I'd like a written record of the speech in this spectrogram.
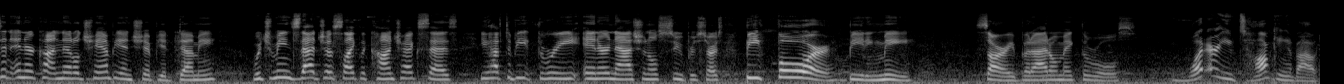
an Intercontinental Championship, you dummy. Which means that, just like the contract says, you have to beat three international superstars before beating me. Sorry, but I don't make the rules. What are you talking about?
